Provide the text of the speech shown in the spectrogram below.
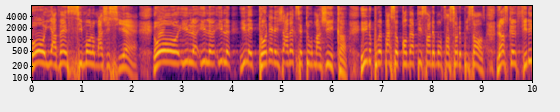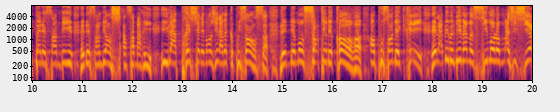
oh, il y avait Simon le magicien. Oh, il, il, il, il étonnait les gens avec ses tours magiques. Il ne pouvait pas se convertir sans démonstration de puissance. Lorsque Philippe est descendu, est descendu en, Samarie, il a prêché l'évangile avec puissance. Les démons sortirent du corps en poussant des cris et la Bible dit même Simon le magicien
